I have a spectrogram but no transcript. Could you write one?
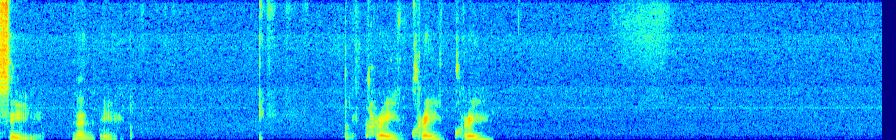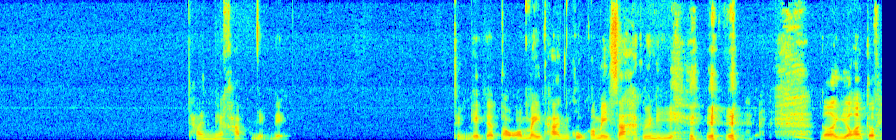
4 นั่นเอง เครเครเคร ทันไหมครับ เด็กๆ ถึงเด็กจะตอบว่าไม่ทันครูก็ไม่ทราบอยู่ดี ก็ย้อนก็ไป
